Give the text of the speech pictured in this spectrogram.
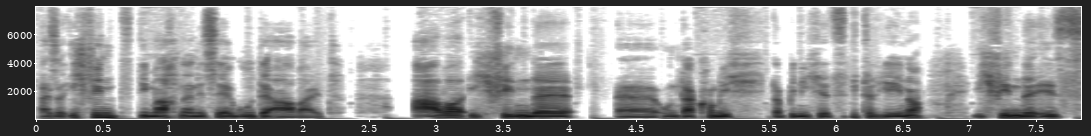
Also ich finde, die machen eine sehr gute Arbeit. Aber ich finde, äh, und da komme ich, da bin ich jetzt Italiener, ich finde es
